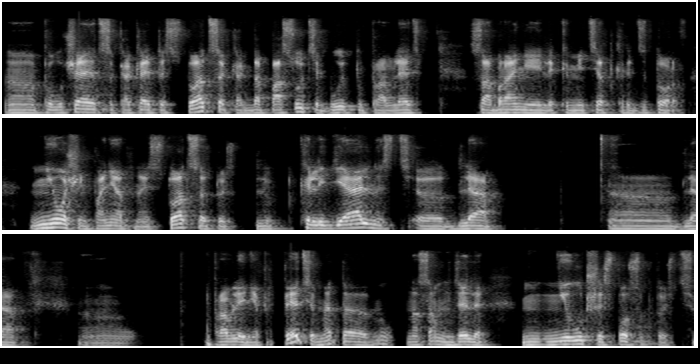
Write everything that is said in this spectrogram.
получается какая-то ситуация, когда по сути будет управлять собрание или комитет кредиторов. Не очень понятная ситуация, то есть коллегиальность э, для, э, для э, управления предприятием, это ну, на самом деле не лучший способ. То есть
